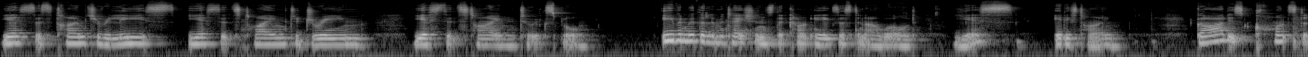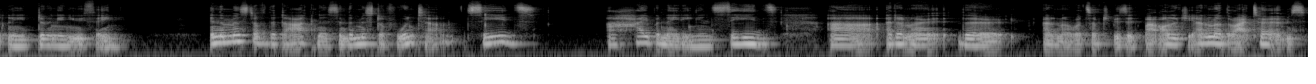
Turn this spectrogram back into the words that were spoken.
Yes, it's time to release. Yes, it's time to dream. Yes, it's time to explore. Even with the limitations that currently exist in our world, yes, it is time. God is constantly doing a new thing. In the midst of the darkness, in the midst of winter, seeds are hibernating and seeds uh, I don't know the I don't know what subject is it biology I don't know the right terms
